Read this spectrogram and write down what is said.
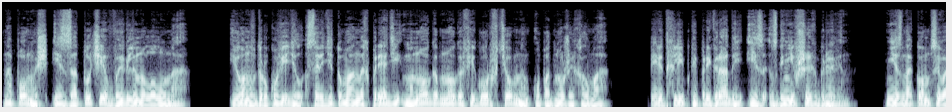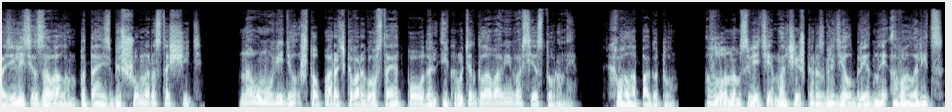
На помощь из-за тучи выглянула луна. И он вдруг увидел среди туманных прядей много-много фигур в темном у подножия холма, перед хлипкой преградой из сгнивших бревен. Незнакомцы возились с завалом, пытаясь бесшумно растащить. Наум увидел, что парочка врагов стоят поодаль и крутят головами во все стороны. Хвала Паготу. В лунном свете мальчишка разглядел бледные овалы лиц.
